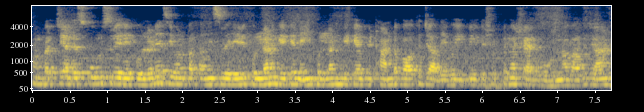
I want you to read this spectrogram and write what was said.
ਹੁਣ ਬੱਚਿਆਂ ਦੇ ਸਕੂਲ ਸਵੇਰੇ ਖੁੱਲਣੇ ਸੀ, ਹੁਣ ਪਤਾ ਨਹੀਂ ਸਵੇਰੇ ਵੀ ਖੁੱਲਣਗੇ ਕਿ ਨਹੀਂ ਖੁੱਲਣਗੇ ਕਿਉਂਕਿ ਠੰਡ ਬਹੁਤ ਜ਼ਿਆਦਾ ਹੋਈ ਪਈ ਤੇ ਛੁੱਟੀਆਂ ਸ਼ਾਇਦ ਹੋਰ ਨਾ ਵੱਧ ਜਾਣ।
